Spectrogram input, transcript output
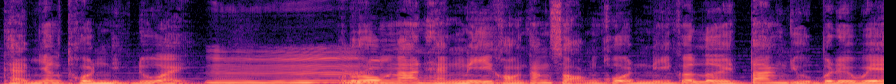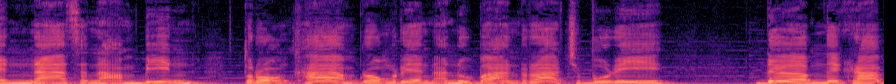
แถมยังทนอีกด้วยอืมโรงงานแห่งนี้ของทั้งสองคนนี้ก็เลยตั้งอยู่บริเวณหน้าสนามบิน ตรงข้ามโรงเรียนอนุบาลราชบุรี เดิมนะครับ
